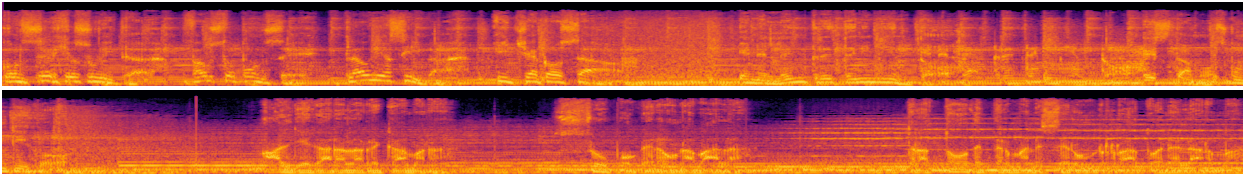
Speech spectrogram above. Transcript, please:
con Sergio Zurita, Fausto Ponce, Claudia Silva y Chaco Sao. En el entretenimiento. entretenimiento. Estamos contigo. Al llegar a la recámara, supo que era una bala. Trató de permanecer un rato en el arma,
